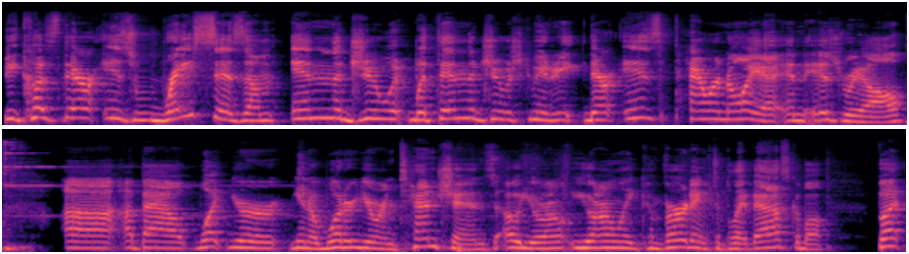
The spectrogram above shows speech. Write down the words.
because there is racism in the Jew within the Jewish community, there is paranoia in Israel uh, about what your, you know, what are your intentions? Oh, you're you're only converting to play basketball, but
